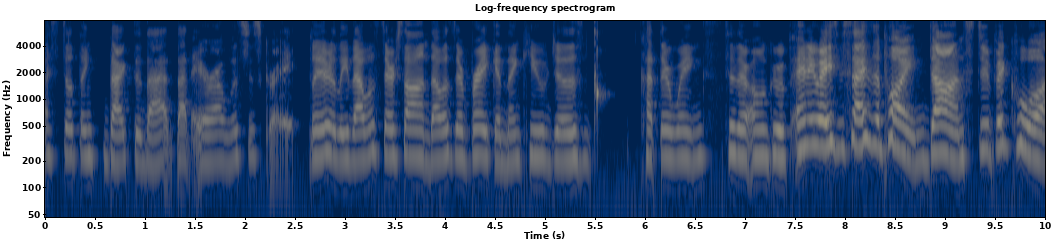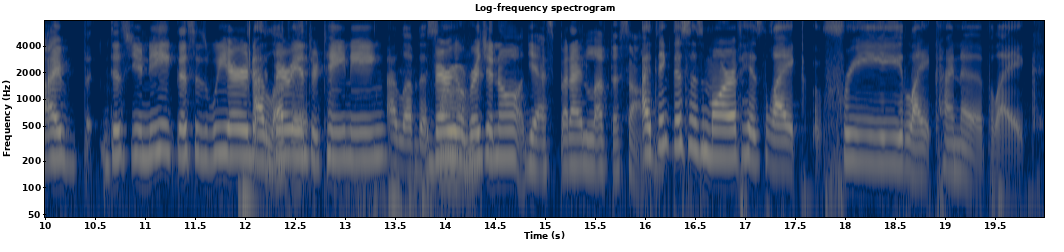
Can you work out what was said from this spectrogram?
I still think back to that. That era was just great. Literally, that was their song. That was their break, and then Cube just cut their wings to their own group. Anyways, besides the point, Dawn, stupid cool. I this unique. This is weird. I love very it. entertaining. I love this. very song. original. Yes, but I love the song. I think this is more of his like free, like kind of like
